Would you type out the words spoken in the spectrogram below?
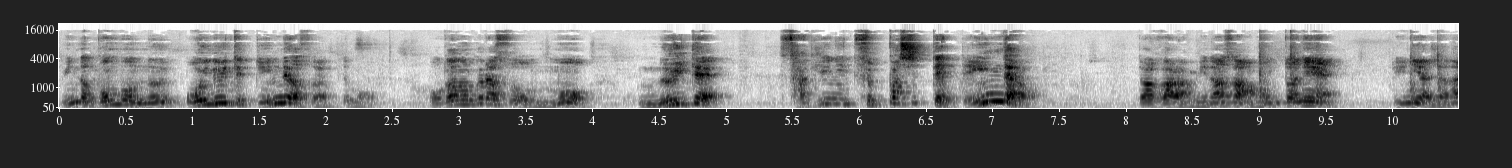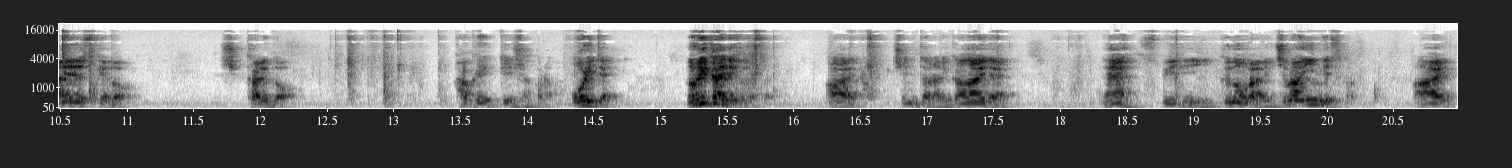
う、みんなポンポンぬ追い抜いてっていいんだよ、そうやってもう。他のクラスをもう、抜いて、先に突っ走ってっていいんだよ。だから皆さん本当に、リニアじゃないですけど、しっかりと各駅停車から降りて乗り換えてください。はい。ちんたら行かないで。ね。スピーディーに行くのが一番いいんですから。はい。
